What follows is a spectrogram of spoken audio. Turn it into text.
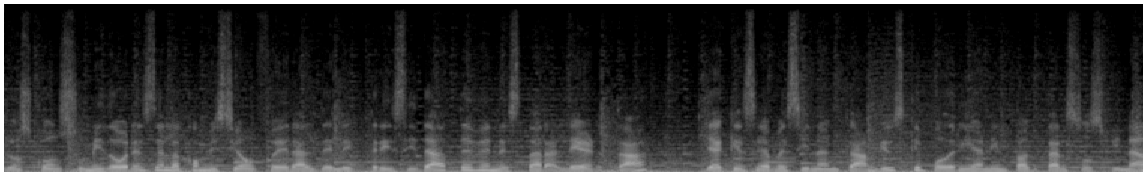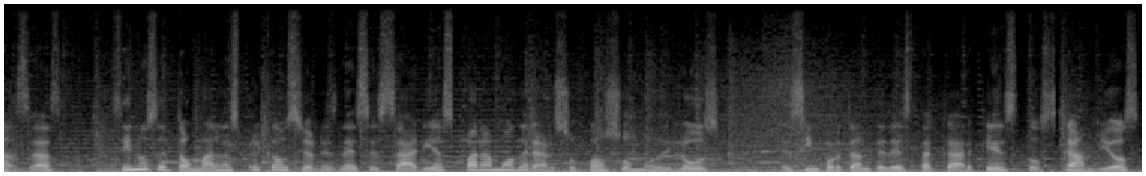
los consumidores de la Comisión Federal de Electricidad deben estar alerta, ya que se avecinan cambios que podrían impactar sus finanzas si no se toman las precauciones necesarias para moderar su consumo de luz. Es importante destacar que estos cambios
